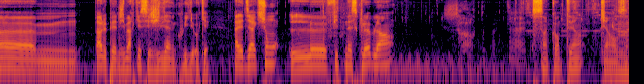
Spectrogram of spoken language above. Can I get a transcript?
Euh... Ah, le PNJ marqué, c'est Gillian Quigg. Ok. Allez, direction le fitness club là. 51 15.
